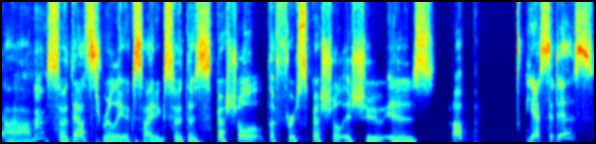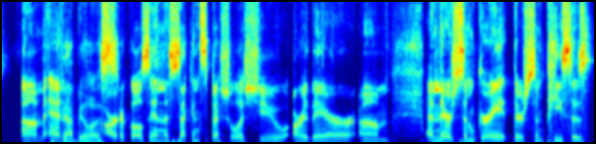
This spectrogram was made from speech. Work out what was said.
uh, mm-hmm. so that's really exciting. So the special, the first special issue is up. Yes, it is. Um, and Fabulous. articles in the second special issue are there. Um, and there's some great, there's some pieces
